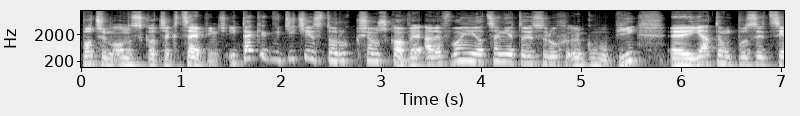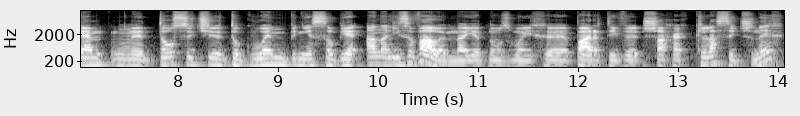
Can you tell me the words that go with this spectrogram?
po czym on skoczek C5. I tak jak widzicie jest to ruch książkowy, ale w mojej ocenie to jest ruch głupi. Ja tę pozycję mm, dosyć dogłębnie sobie analizowałem na jedną z moich e, partii w szachach klasycznych.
